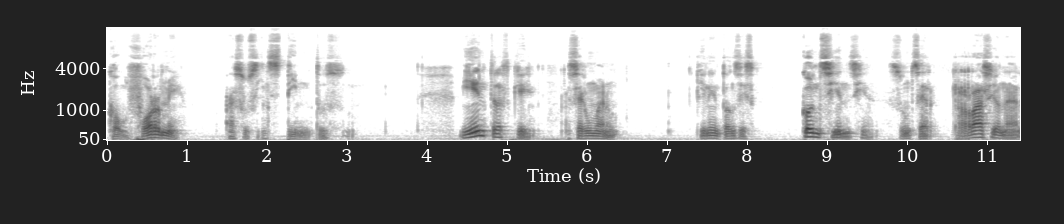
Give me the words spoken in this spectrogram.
conforme a sus instintos, mientras que ser humano tiene entonces conciencia, es un ser racional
